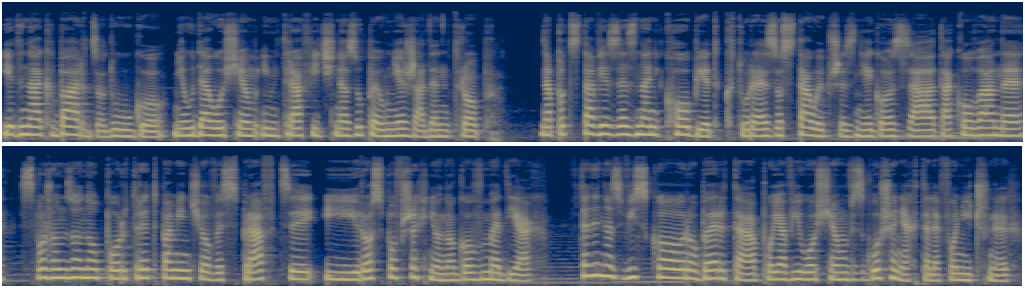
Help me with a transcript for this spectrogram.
jednak bardzo długo nie udało się im trafić na zupełnie żaden trop. Na podstawie zeznań kobiet, które zostały przez niego zaatakowane, sporządzono portret pamięciowy sprawcy i rozpowszechniono go w mediach. Wtedy nazwisko Roberta pojawiło się w zgłoszeniach telefonicznych.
